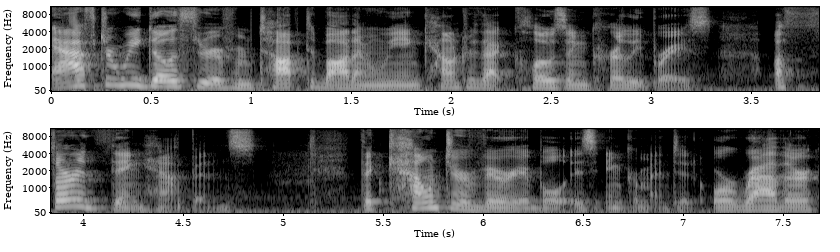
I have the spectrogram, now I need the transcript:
After we go through from top to bottom and we encounter that closing curly brace, a third thing happens. the counter variable is incremented, or rather,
